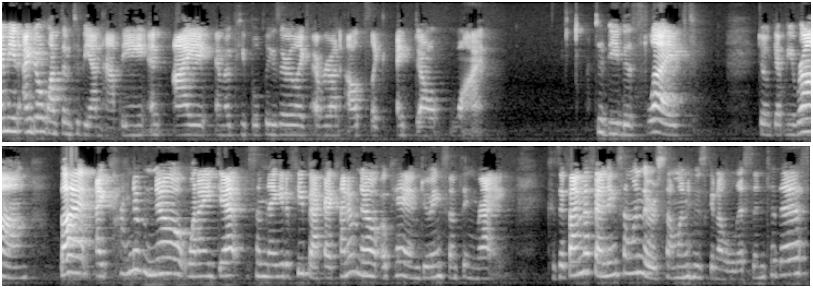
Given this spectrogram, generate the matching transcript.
I mean, I don't want them to be unhappy, and I am a people pleaser like everyone else. Like, I don't want to be disliked. Don't get me wrong. But I kind of know when I get some negative feedback, I kind of know, okay, I'm doing something right. Because if I'm offending someone, there's someone who's going to listen to this,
